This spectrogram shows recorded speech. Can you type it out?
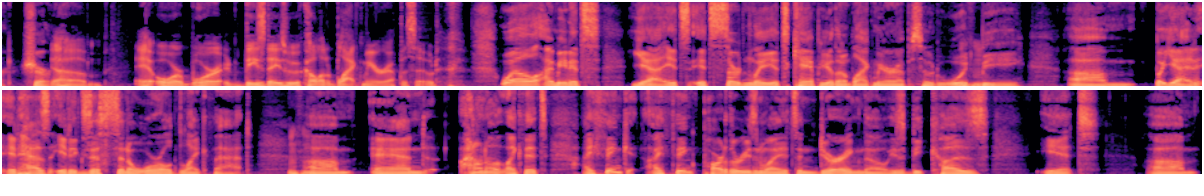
like, sure. Um, eh, or or these days we would call it a Black Mirror episode. Well, I mean, it's yeah, it's it's certainly it's campier than a Black Mirror episode would mm-hmm. be. Um, but yeah, it, it, has it exists in a world like that, mm-hmm. um, and I don't know, like that. I think I think part of the reason why it's enduring though is because it um,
